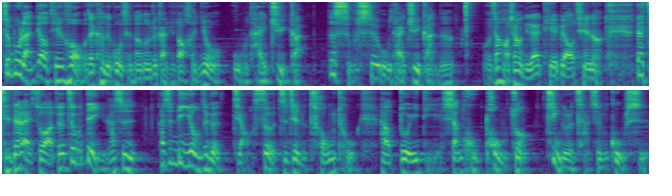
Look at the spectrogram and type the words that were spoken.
这部《蓝调天后》，我在看的过程当中就感觉到很有舞台剧感。那什么是舞台剧感呢？我这样好像有点在贴标签啊。但简单来说啊，就是这部电影它是它是利用这个角色之间的冲突，还有堆叠、相互碰撞，进而产生故事。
